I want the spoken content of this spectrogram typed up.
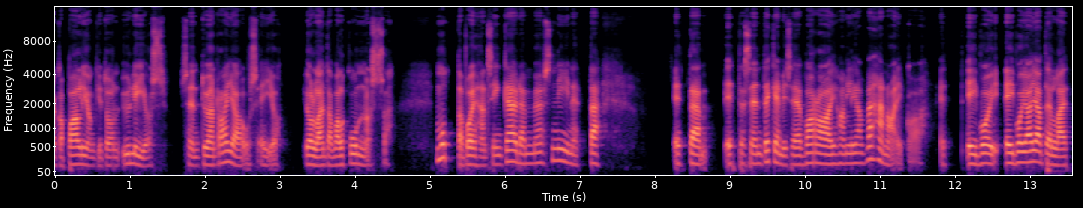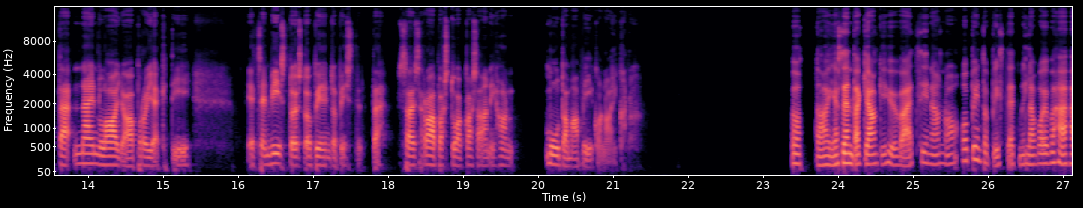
aika paljonkin tuon yli, jos sen työn rajaus ei ole jollain tavalla kunnossa. Mutta voihan siinä käydä myös niin, että, että, että sen tekemiseen varaa ihan liian vähän aikaa. Et ei, voi, ei voi ajatella, että näin laajaa projektia, että sen 15 opintopistettä saisi raapastua kasaan ihan muutaman viikon aikana. Totta, ja sen takia onkin hyvä, että siinä on nuo opintopisteet, millä voi vähän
